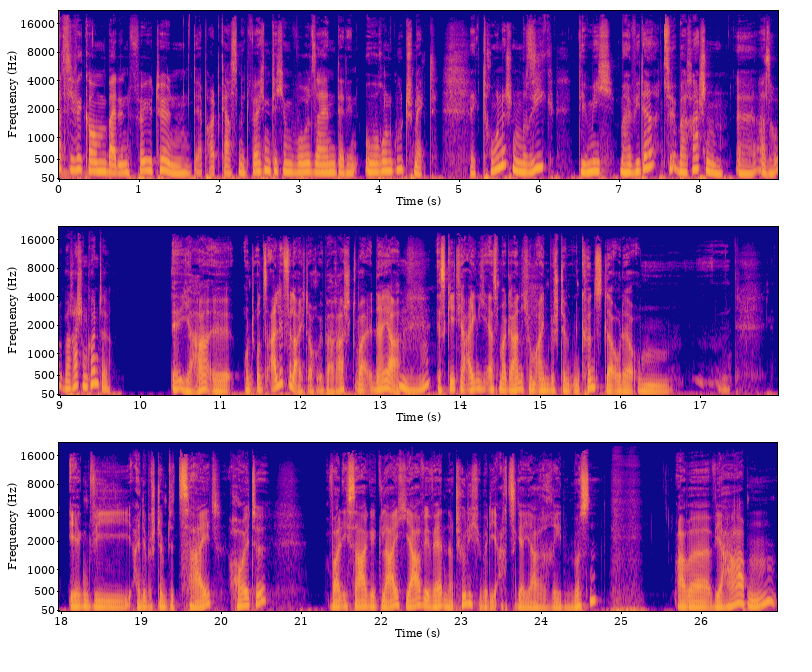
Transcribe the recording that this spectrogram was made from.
Herzlich willkommen bei den Feuilletönen, der Podcast mit wöchentlichem Wohlsein, der den Ohren gut schmeckt. Elektronischen Musik, die mich mal wieder zu überraschen, äh, also überraschen konnte. Äh, ja, äh, und uns alle vielleicht auch überrascht, weil, naja, mhm. es geht ja eigentlich erstmal gar nicht um einen bestimmten Künstler oder um irgendwie eine bestimmte Zeit heute, weil ich sage gleich, ja, wir werden natürlich über die 80er Jahre reden müssen, aber wir haben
